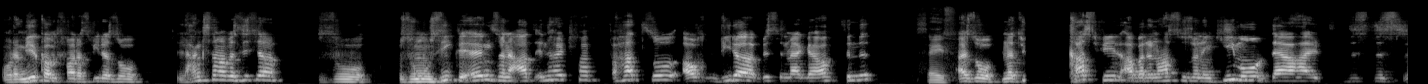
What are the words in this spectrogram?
oder mir kommt vor, dass wieder so langsam aber sicher so, so Musik, die irgendeine Art Inhalt ha- hat, so auch wieder ein bisschen mehr Gehör findet. Safe. Also natürlich krass viel, aber dann hast du so einen Kimo, der halt das, das,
